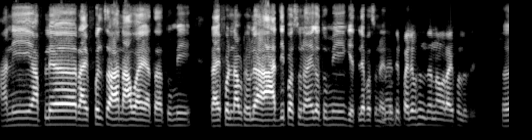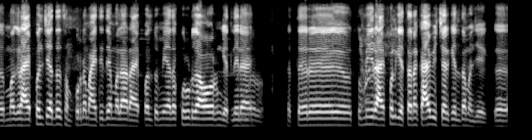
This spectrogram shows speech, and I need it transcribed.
आणि आपल्या रायफलचं हा नाव आहे आता तुम्ही रायफल नाव ठेवलं हा आधीपासून आहे का तुम्ही घेतल्यापासून आहे नाही ते? पहिल्यापासून नाव रायफलच आहे. अं, मग रायफलची आता संपूर्ण माहिती द्या मला रायफल तुम्ही आता कुरुड गावावरून घेतलेला आहे. बरोबर. तर अं, तुम्ही रायफल घेताना काय विचार केला म्हणजे क-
